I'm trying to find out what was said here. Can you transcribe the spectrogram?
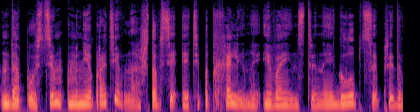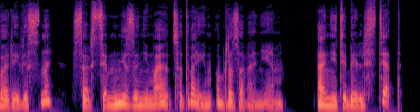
Допустим, мне противно, что все эти подхалимы и воинственные глупцы при дворе весны совсем не занимаются твоим образованием. Они тебе льстят,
